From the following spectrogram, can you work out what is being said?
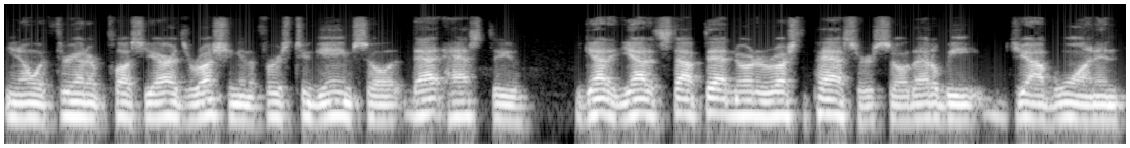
You know, with 300 plus yards rushing in the first two games, so that has to you got to you got to stop that in order to rush the passer. So that'll be job one. And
